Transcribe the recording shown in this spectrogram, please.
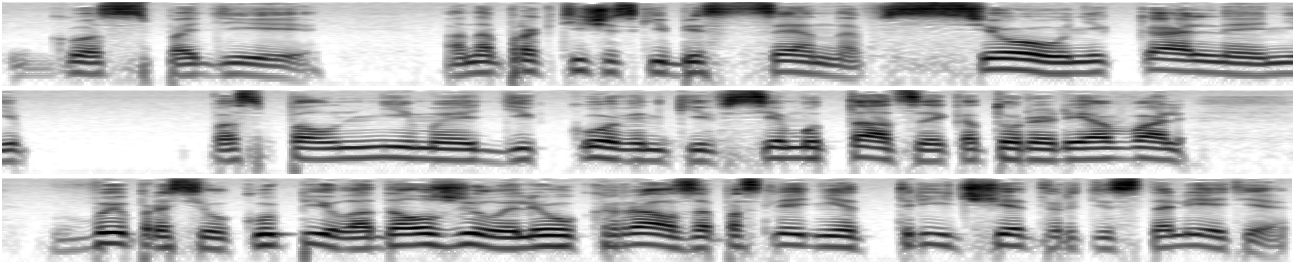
Господи! Она практически бесценна. Все уникальное, непосполнимое диковинки, все мутации, которые Риаваль выпросил, купил, одолжил или украл за последние три четверти столетия.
